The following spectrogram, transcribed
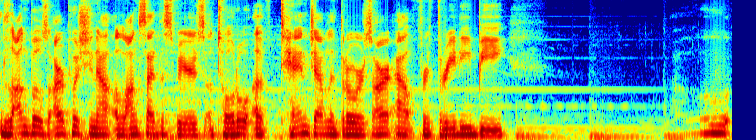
Longbows are pushing out alongside the spears. A total of 10 javelin throwers are out for 3DB. Oh,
